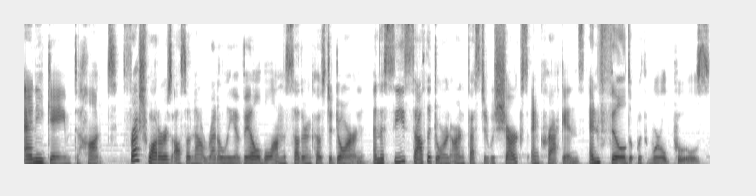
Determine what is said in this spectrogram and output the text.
any game to hunt. Fresh water is also not readily available on the southern coast of Dorne, and the seas south of Dorne are infested with sharks and krakens and filled with whirlpools.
